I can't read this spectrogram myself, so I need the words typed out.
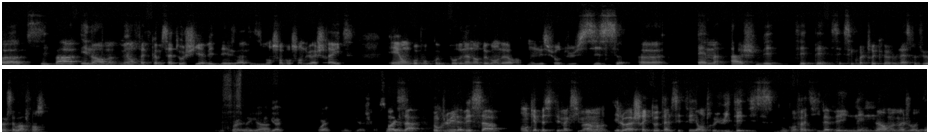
Euh, c'est pas énorme, mais en fait, comme Satoshi avait déjà quasiment 100% du hash rate, et en gros, pour, pour donner un ordre de grandeur, on est sur du 6 euh, MHBTP. C'est quoi le truc, Lunas, que tu dois le savoir, je pense? Ouais, mégas. méga. Ouais, méga, je pense. Ouais, c'est ça. Donc lui, il avait ça en capacité maximum, et le hash rate total, c'était entre 8 et 10. Donc en fait, il avait une énorme majorité.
